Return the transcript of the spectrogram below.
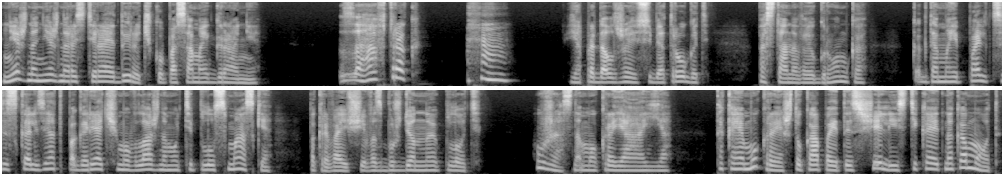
нежно-нежно растирая дырочку по самой грани. «Завтрак? Хм». Я продолжаю себя трогать, постановаю громко, когда мои пальцы скользят по горячему влажному теплу смазки, покрывающей возбужденную плоть. Ужасно мокрая Айя. Такая мокрая, что капает из щели и стекает на комод.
